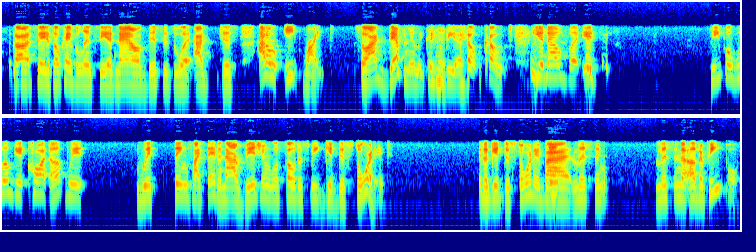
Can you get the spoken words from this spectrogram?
God says, "Okay, Valencia, now this is what I just I don't eat right." So I definitely couldn't Mhm. be a health coach, you know, but it's people will get caught up with with things like that and our vision will so to speak get distorted. It'll get distorted by listening listening to other people.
